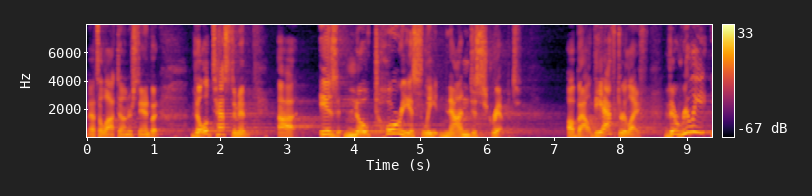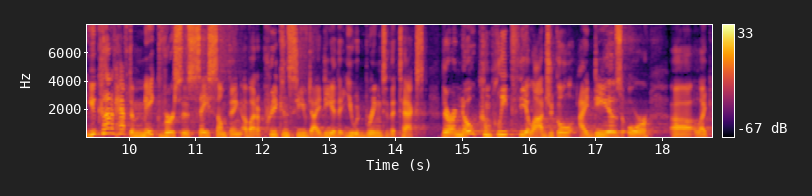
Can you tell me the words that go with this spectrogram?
That's a lot to understand, but the Old Testament uh, is notoriously nondescript about the afterlife. They're really, you kind of have to make verses say something about a preconceived idea that you would bring to the text. There are no complete theological ideas or uh, like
